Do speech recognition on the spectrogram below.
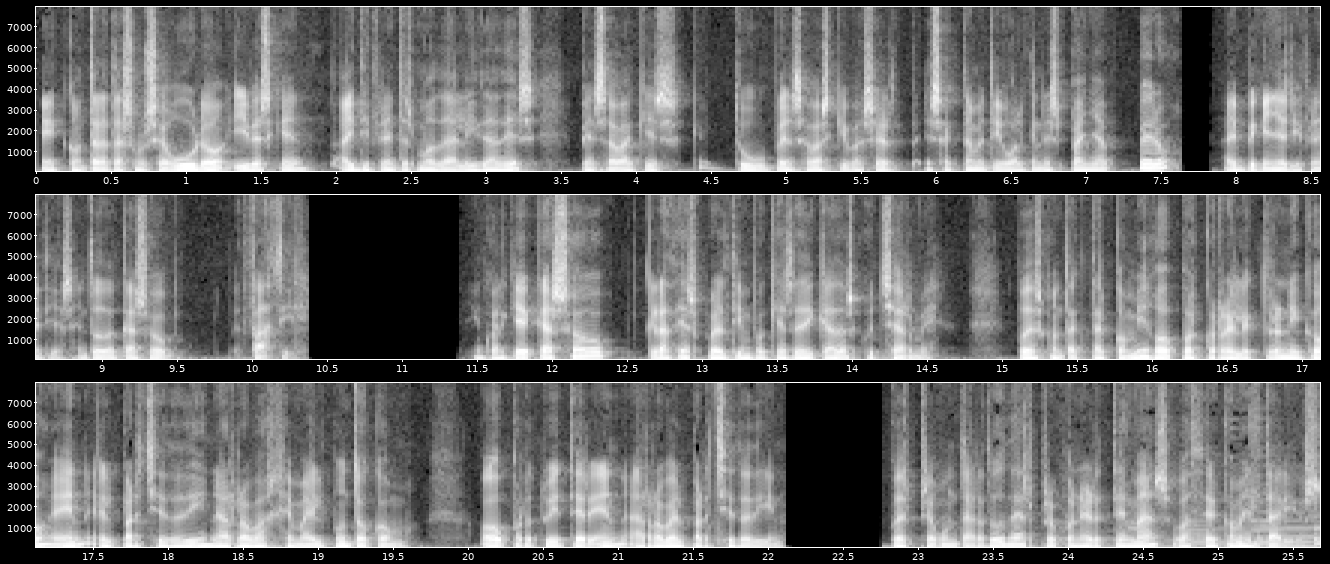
eh, contratas un seguro y ves que hay diferentes modalidades. Pensaba que es, tú pensabas que iba a ser exactamente igual que en España, pero hay pequeñas diferencias. En todo caso, fácil. En cualquier caso, gracias por el tiempo que has dedicado a escucharme. Puedes contactar conmigo por correo electrónico en elparchedodin.gmail.com o por Twitter en arroba elparchedodin. Puedes preguntar dudas, proponer temas o hacer comentarios.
